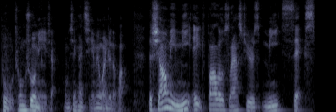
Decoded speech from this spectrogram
补充说明一下。我们先看前面完整的话：The Xiaomi Mi 8 follows last year's Mi 6。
